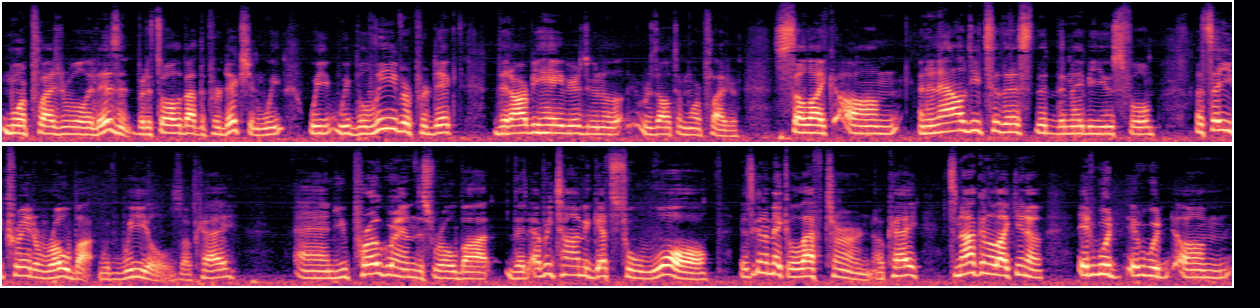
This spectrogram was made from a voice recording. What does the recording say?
more pleasurable. It isn't, but it's all about the prediction. We, we, we believe or predict that our behavior is going to result in more pleasure. So, like um, an analogy to this that, that may be useful let's say you create a robot with wheels, okay? and you program this robot that every time it gets to a wall, it's going to make a left turn. Okay, it's not going to like you know it would it would um,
